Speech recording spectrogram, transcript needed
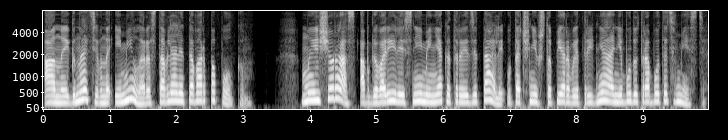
Анна Игнатьевна и Мила расставляли товар по полкам. Мы еще раз обговорили с ними некоторые детали, уточнив, что первые три дня они будут работать вместе.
